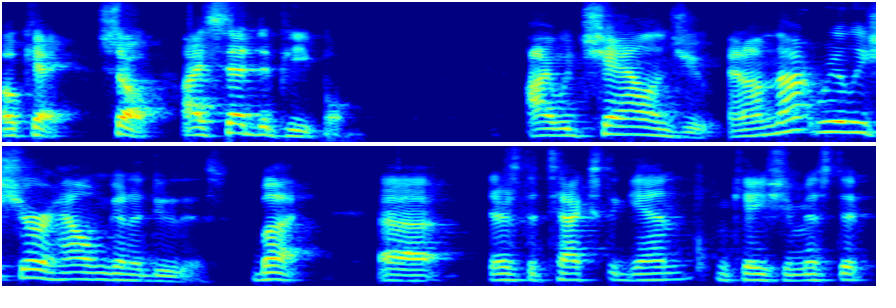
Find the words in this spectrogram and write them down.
Okay, so I said to people, I would challenge you, and I'm not really sure how I'm going to do this, but uh, there's the text again in case you missed it.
